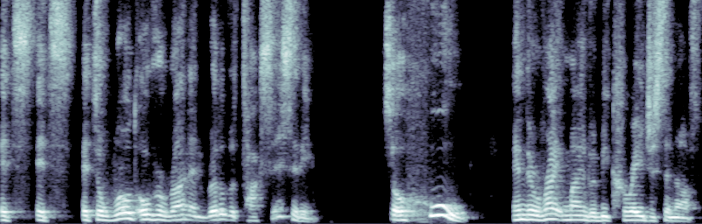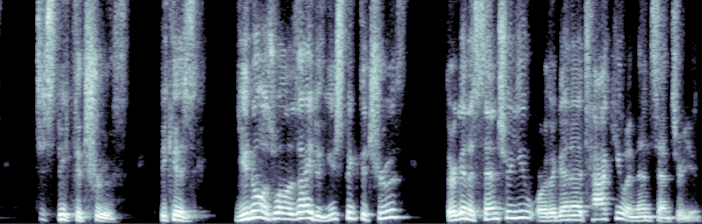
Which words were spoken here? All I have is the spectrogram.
it's it's it's a world overrun and riddled with toxicity so who in their right mind would be courageous enough to speak the truth because you know as well as i do you speak the truth they're going to censor you or they're going to attack you and then censor you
